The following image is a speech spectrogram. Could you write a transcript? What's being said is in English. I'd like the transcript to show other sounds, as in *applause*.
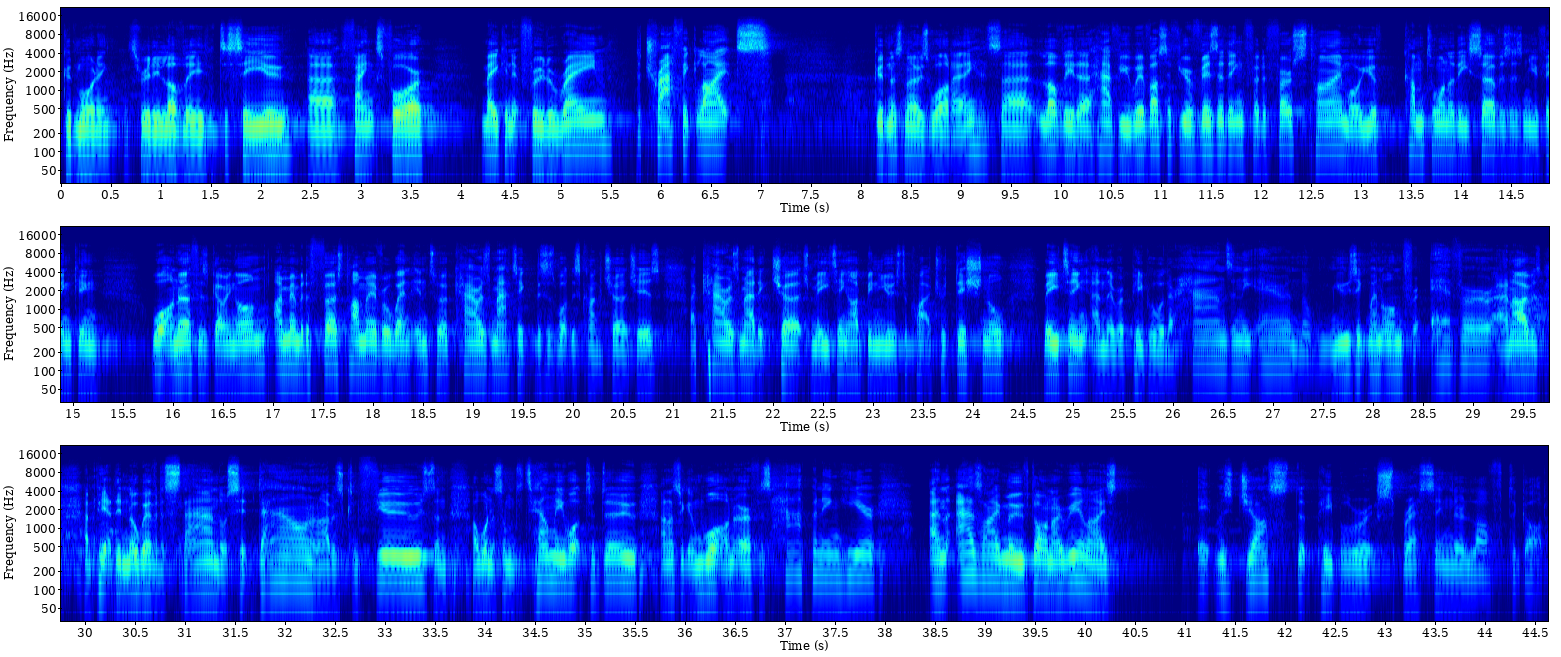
Good morning. It's really lovely to see you. Uh, thanks for making it through the rain, the traffic lights, goodness knows what, eh? It's uh, lovely to have you with us. If you're visiting for the first time or you've come to one of these services and you're thinking, what on earth is going on. I remember the first time I ever went into a charismatic, this is what this kind of church is, a charismatic church meeting. I'd been used to quite a traditional meeting, and there were people with their hands in the air, and the music went on forever. And I was, and I didn't know whether to stand or sit down, and I was confused, and I wanted someone to tell me what to do. And I was thinking, what on earth is happening here? And as I moved on, I realized it was just that people were expressing their love to God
